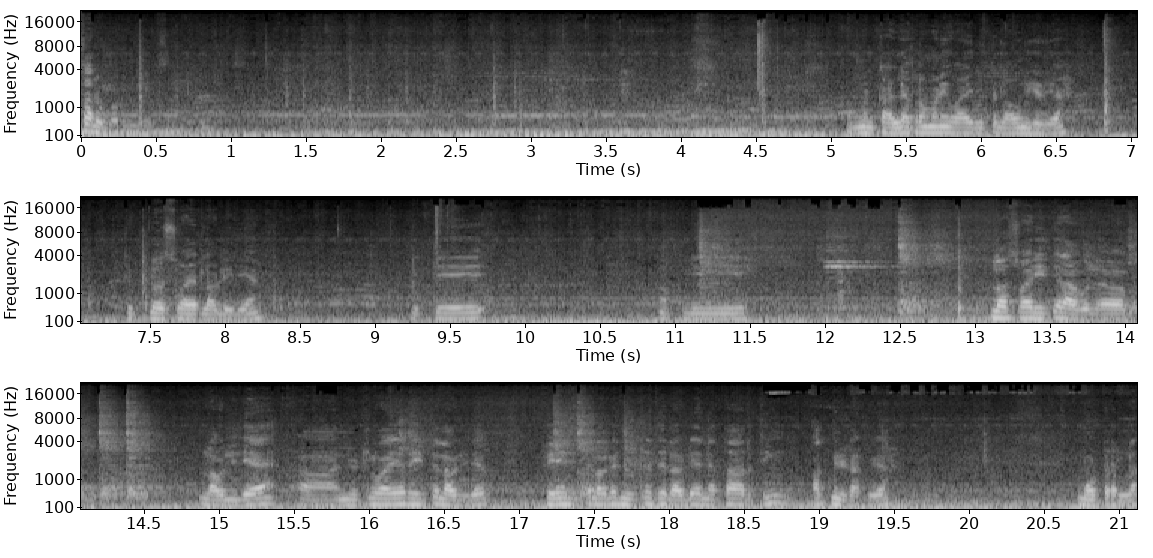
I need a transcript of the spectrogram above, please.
चालू करून घ्यायचं. आपण काढल्याप्रमाणे वायर इथे लावून घेऊया. ती प्लस वायर लावलेली आहे. इथे आपली प्लस वायर इथे लाव लावलेली आहे. न्यूट्रल वायर इथे लावलेली आहे. फेज इथे लावली न्यूट्रल इथे लावली आणि आता अर्थिंग आतमध्ये टाकूया. मोटरला.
